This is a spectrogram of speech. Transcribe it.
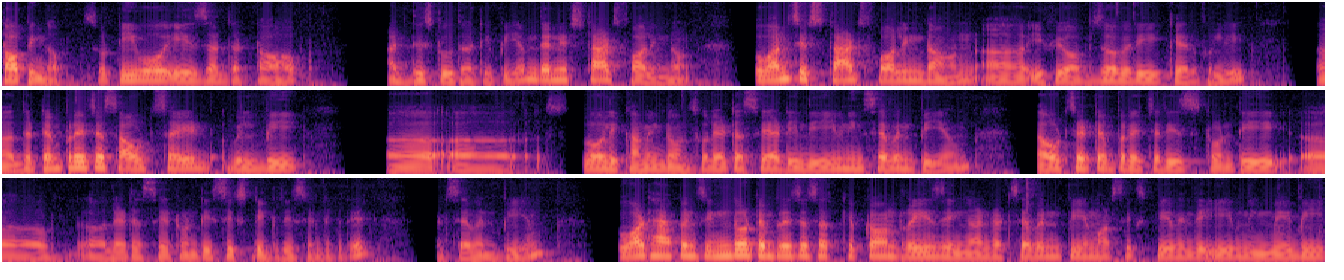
topping up. So To is at the top at this 2.30 pm then it starts falling down so once it starts falling down uh, if you observe very carefully uh, the temperatures outside will be slowly coming down so let us say at in the evening 7 pm the outside temperature is 20 uh, uh, let us say 26 degrees centigrade at 7 pm so what happens indoor temperatures are kept on rising and at 7 pm or 6 pm in the evening maybe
